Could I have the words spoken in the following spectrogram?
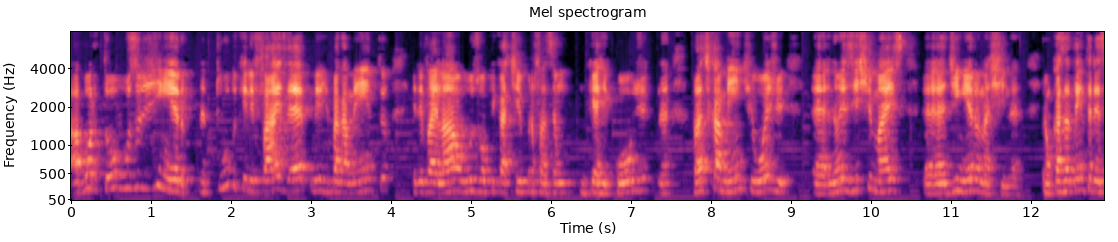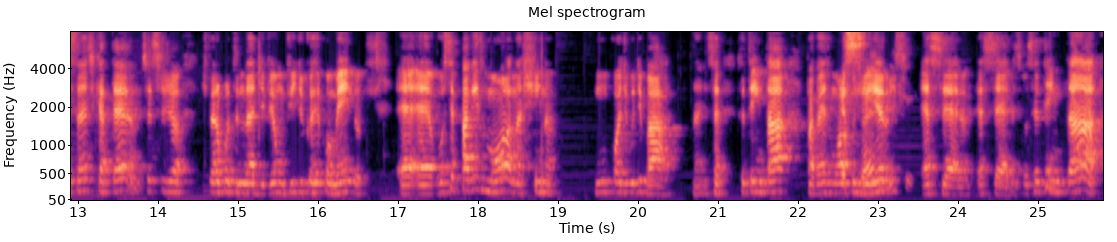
abortou o uso de dinheiro. Né? Tudo que ele faz é meio de pagamento, ele vai lá, usa o aplicativo para fazer um, um, QR Code. Né? Praticamente hoje é, não existe mais é, dinheiro na China. É um caso até interessante que até, não sei se já tiveram a oportunidade de ver um vídeo que eu recomendo, é, é, você paga esmola na China com um código de barra. Né? Se você tentar pagar esmola é com dinheiro, isso? é sério, é sério. Se você tentar,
